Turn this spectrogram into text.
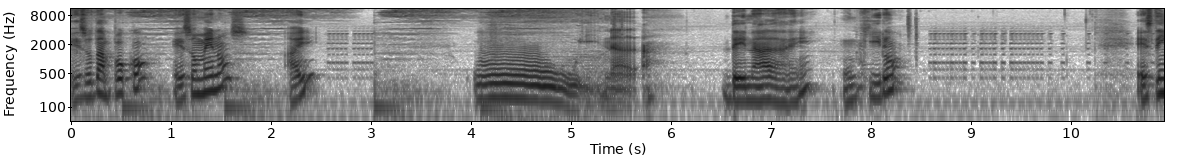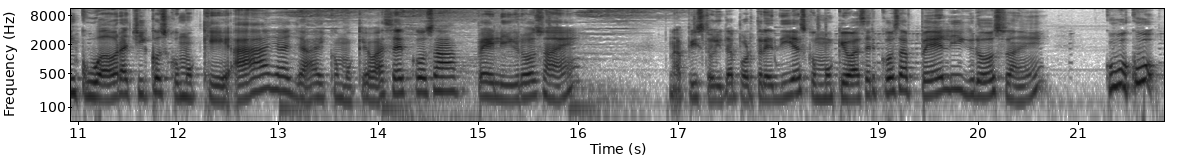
Eso tampoco, eso menos. Ahí. Uy, nada. De nada, ¿eh? Un giro. Esta incubadora, chicos, como que, ay, ay, ay, como que va a ser cosa peligrosa, ¿eh? Una pistolita por tres días, como que va a ser cosa peligrosa, ¿eh? Cubo, cubo.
